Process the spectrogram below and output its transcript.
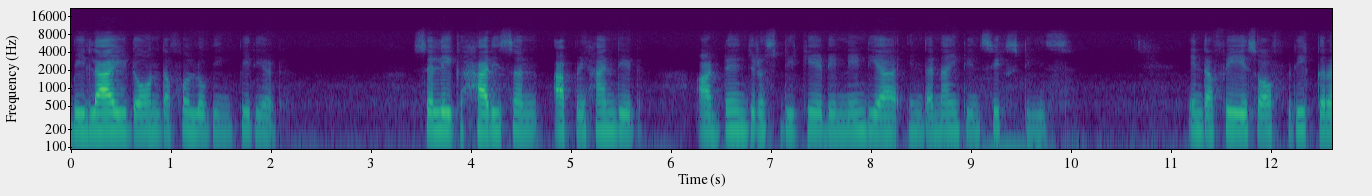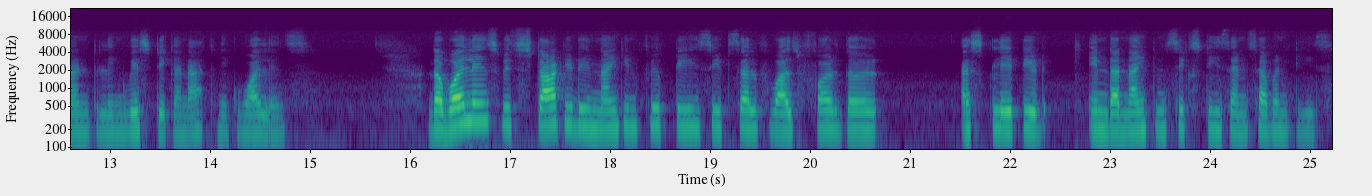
belied on the following period. Selig Harrison apprehended a dangerous decade in India in the 1960s in the face of recurrent linguistic and ethnic violence. The violence which started in 1950s itself was further escalated in the 1960s and 70s.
